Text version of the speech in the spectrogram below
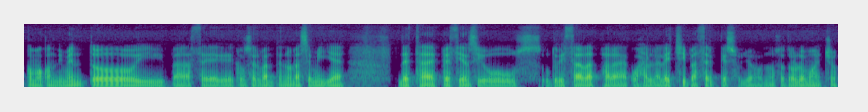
como condimento y para hacer conservantes, ¿no? Las semillas de esta especie han sido utilizadas para cuajar la leche y para hacer queso. Yo, nosotros lo hemos hecho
